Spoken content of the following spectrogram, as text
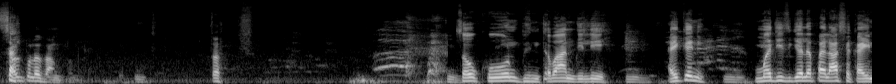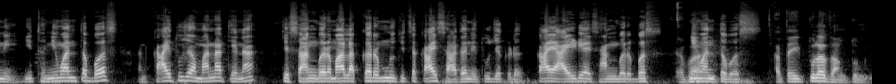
चल. तुला सांगतो. मी. चल चौकून भिंत बांधली. आहे की नाही? मधीच गेलं पाहिजे असं काही नाही. इथं निवांत बस आणि काय तुझ्या मनात आहे ना ते सांग बरं मला. करमणुकीचं काय साधन आहे तुझ्याकडं? काय आयडिया आहे सांग बरं बस. निवांत बस. आता एक तुला सांगतो मी.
